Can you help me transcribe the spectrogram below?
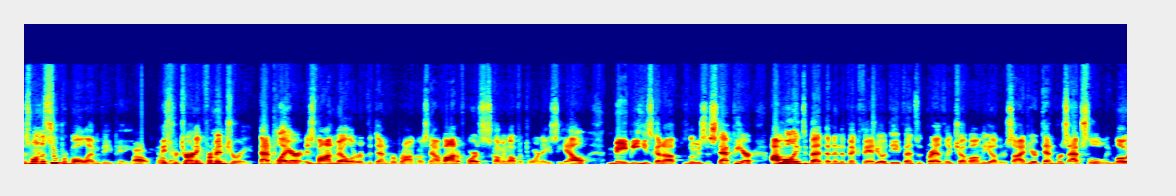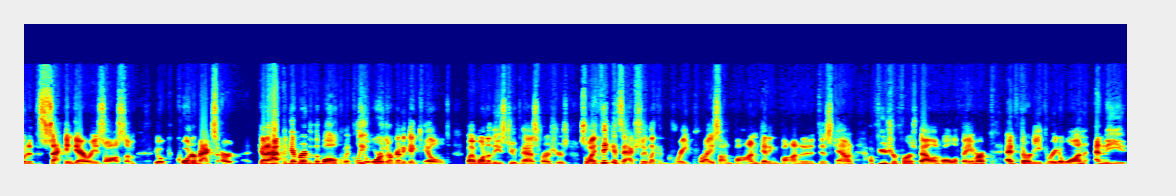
has won the Super Bowl MVP. Wow. And he's returning from injury. That player is Von Miller of the Denver Broncos. Now, Von, of course, is coming off a torn ACL. Maybe he's going to lose a step here. I'm willing to bet that in the Vic Fangio defense with Bradley Chubb on the other side here, Denver's absolutely loaded. The secondary is awesome. You know, quarterbacks are going to have to get rid of the ball quickly or they're going to get killed by one of these two pass rushers. So I think it's actually like a great price on Von, getting Von at a discount, a future first ballot Hall of Famer at 33 to 1. And the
